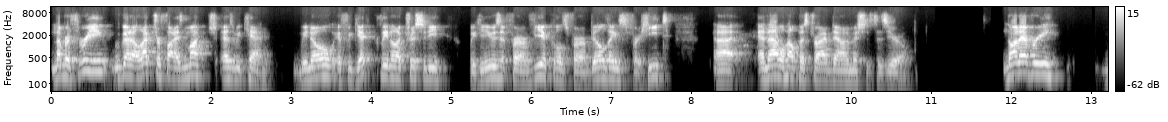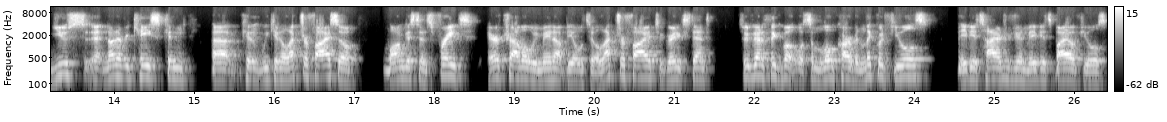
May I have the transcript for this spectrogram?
Number three, we've got to electrify as much as we can. We know if we get clean electricity, we can use it for our vehicles, for our buildings, for heat, uh, and that will help us drive down emissions to zero. Not every use, uh, not every case can, uh, can we can electrify. So long distance freight, air travel, we may not be able to electrify to a great extent. So we've got to think about what some low carbon liquid fuels, maybe it's hydrogen, maybe it's biofuels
